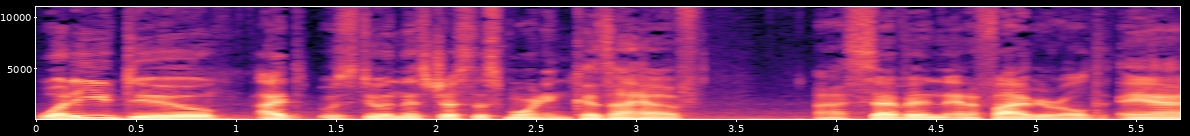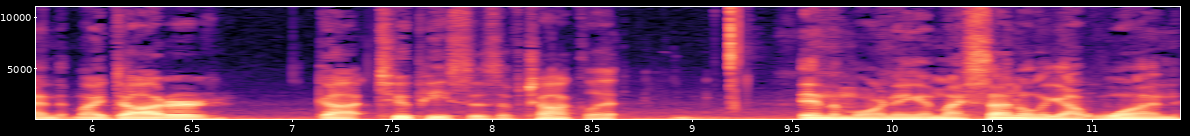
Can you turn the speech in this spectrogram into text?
What do you do? I was doing this just this morning because I have a seven and a five year old, and my daughter got two pieces of chocolate in the morning, and my son only got one.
